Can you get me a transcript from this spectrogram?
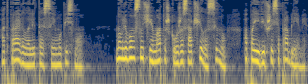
отправила ли Тесса ему письмо, но в любом случае матушка уже сообщила сыну о появившейся проблеме,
